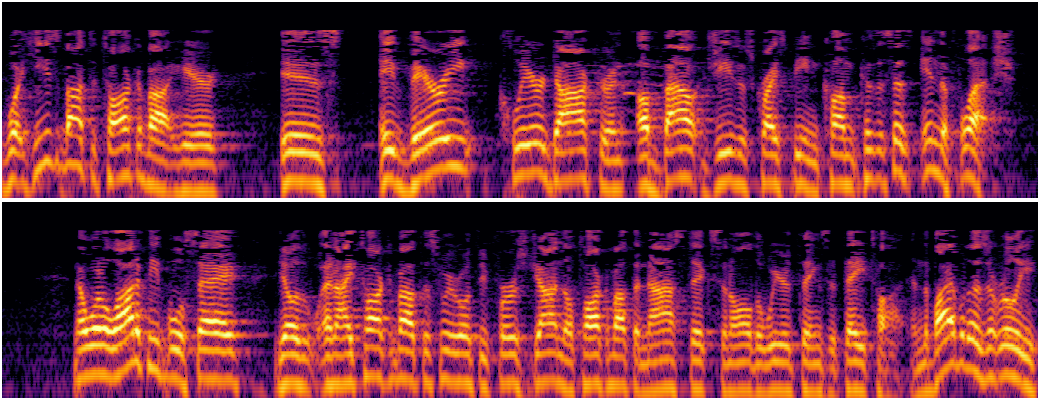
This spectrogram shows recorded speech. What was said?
what he's about to talk about here is a very clear doctrine about Jesus Christ being come, because it says in the flesh. Now, what a lot of people will say, you know, and I talked about this when we went through First John, they'll talk about the Gnostics and all the weird things that they taught. And the Bible doesn't really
